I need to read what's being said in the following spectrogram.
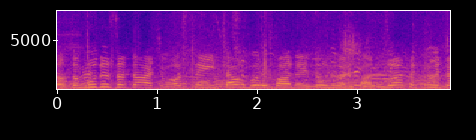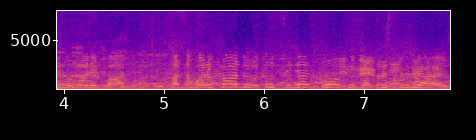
Тобто буде задача, у вас стоїть там барикада і тут барикада. Ви атакуєте до барикади. А за барикадою тут сидять хлопці, які стріляють.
